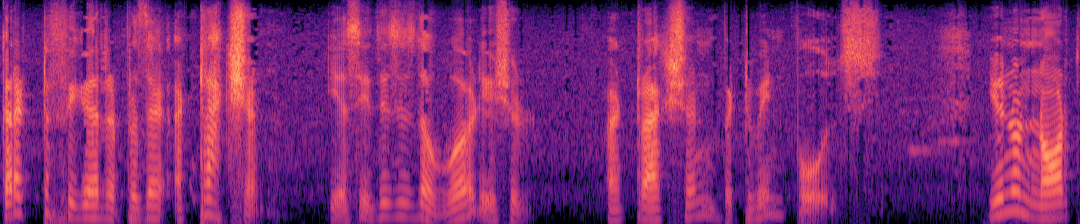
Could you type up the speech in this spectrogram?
Correct figure represent attraction. You see this is the word you should attraction between poles. You know north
